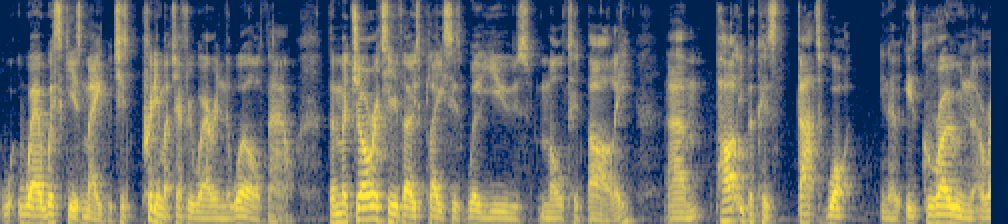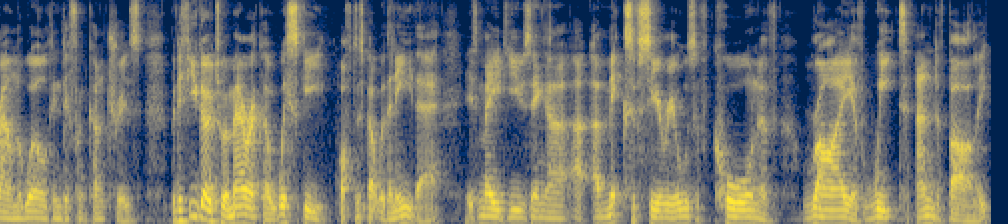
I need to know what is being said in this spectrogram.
where whiskey is made, which is pretty much everywhere in the world now, the majority of those places will use malted barley, um, partly because that's what you know is grown around the world in different countries. But if you go to America, whiskey, often spelt with an e, there is made using a, a mix of cereals, of corn, of rye, of wheat, and of barley.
